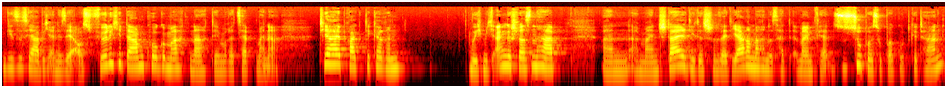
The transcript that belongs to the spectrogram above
Dieses Jahr habe ich eine sehr ausführliche Darmkur gemacht nach dem Rezept meiner Tierheilpraktikerin, wo ich mich angeschlossen habe an, an meinen Stall, die das schon seit Jahren machen. Das hat meinem Pferd super, super gut getan.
